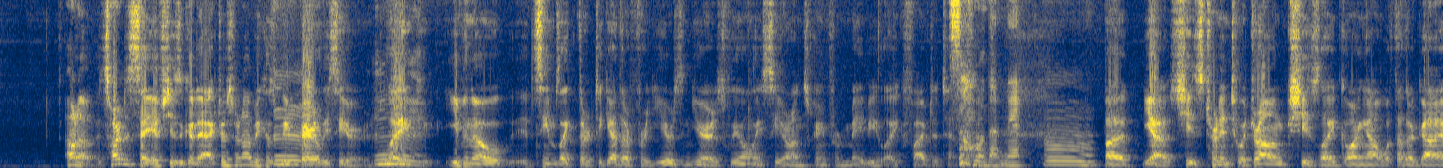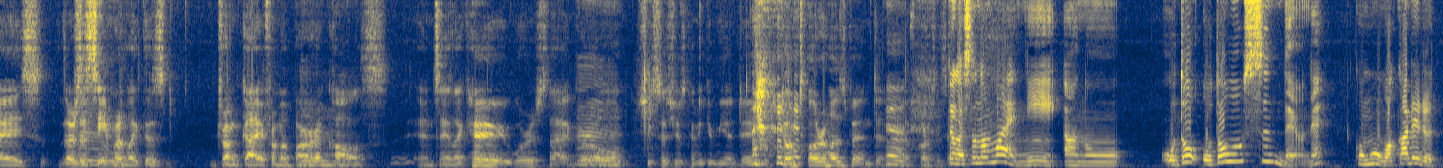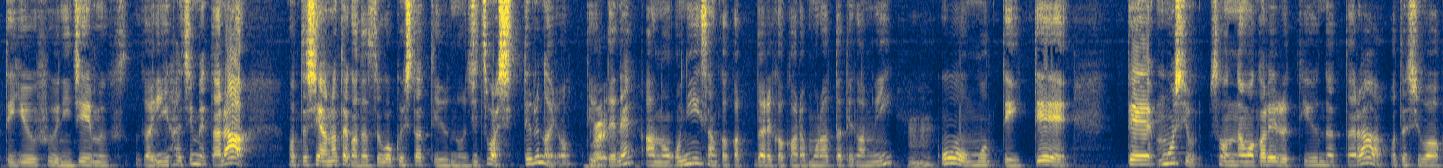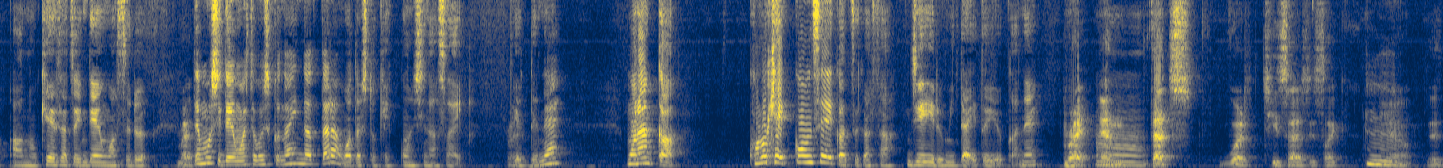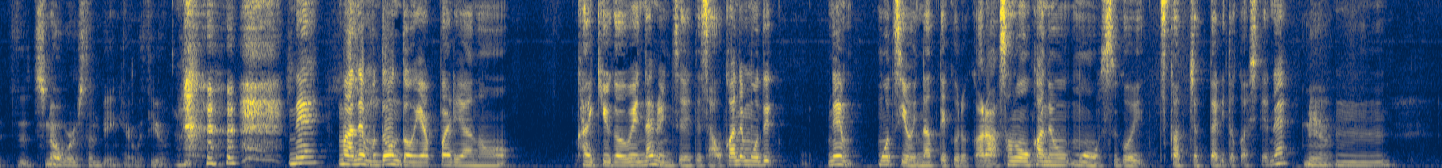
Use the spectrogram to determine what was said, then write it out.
I don't know. It's hard to say if she's a good actress or not because we barely see her. Like even though it seems like they're together for years and years, we only see her on screen for maybe like five to ten. そう minutes. だね。うん。 But yeah, she's turned into a drunk. She's like going out with other guys. There's a scene where like this drunk guy from a bar calls and say like, "Hey, where's that girl? She said she was going to give me a date. Don't tell her husband." And of course, it's だからその前にあの脅脅すんだよね こうもう別れるっていうふうにジェームスが言い始めたら私あなたが脱獄したっていうのを実は知ってるのよって言ってね、あのお兄さんかか誰かからもらった手紙を持っていて、でもしそんな別れるって言うんだったら私はあの警察に電話する.でもし電話してほしくないんだったら私と結婚しなさい。って言ってね、もうなんかこの結婚生活がさジェイルみたいというかね。Right, and that's what he says. He's like, you know, it, it's no worse than being here with you. ねまあでもどんどんやっぱりあの階級が上になるにつれてさお金もでね持つようになってくるからそのお金をもうすごい使っちゃったりとかしてね Yeah.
